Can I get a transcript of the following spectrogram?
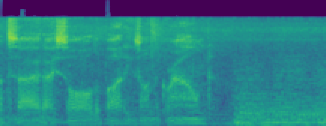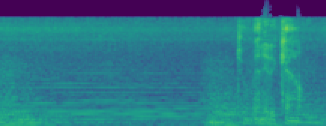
Outside, I saw all the bodies on the ground. Too many to count.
